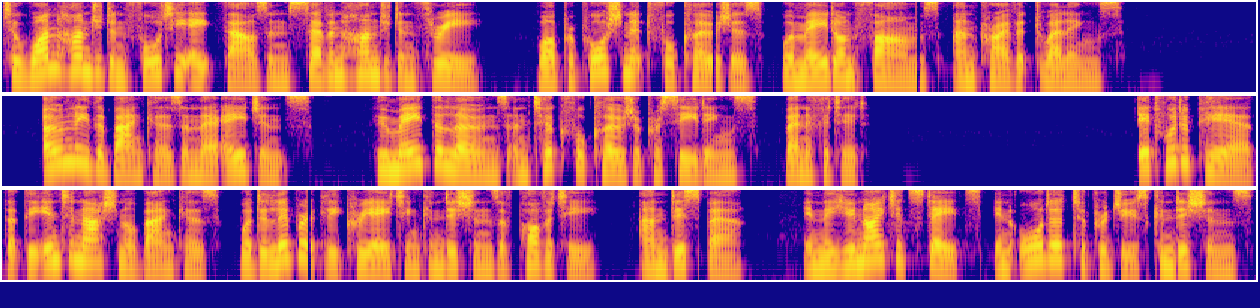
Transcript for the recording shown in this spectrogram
to 148,703, while proportionate foreclosures were made on farms and private dwellings. Only the bankers and their agents, who made the loans and took foreclosure proceedings, benefited. It would appear that the international bankers were deliberately creating conditions of poverty and despair in the United States in order to produce conditions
